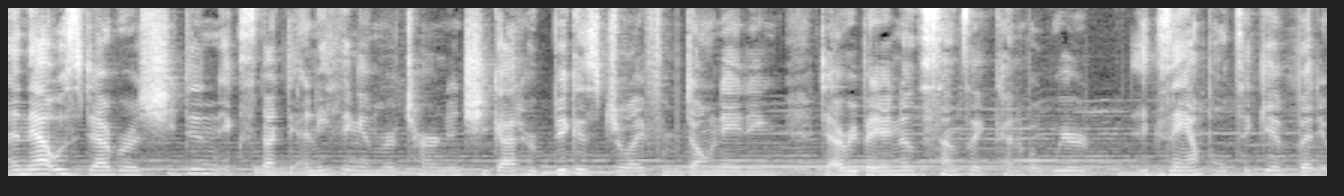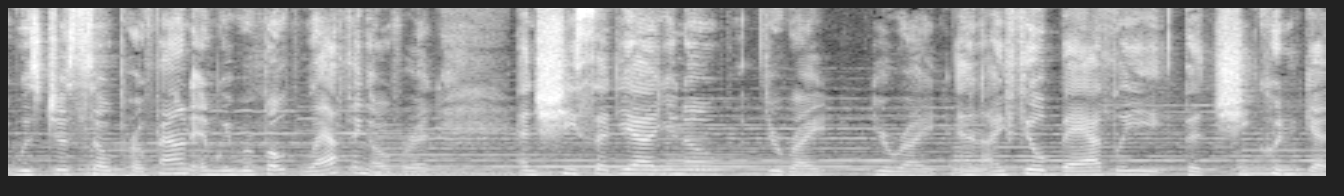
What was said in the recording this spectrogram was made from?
And that was Deborah. She didn't expect anything in return, and she got her biggest joy from donating to everybody. I know this sounds like kind of a weird example to give, but it was just so profound, and we were both laughing over it. And she said, Yeah, you know, you're right you're right. And I feel badly that she couldn't get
